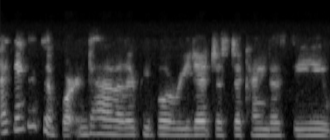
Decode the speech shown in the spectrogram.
I think it's important to have other people read it just to kind of see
